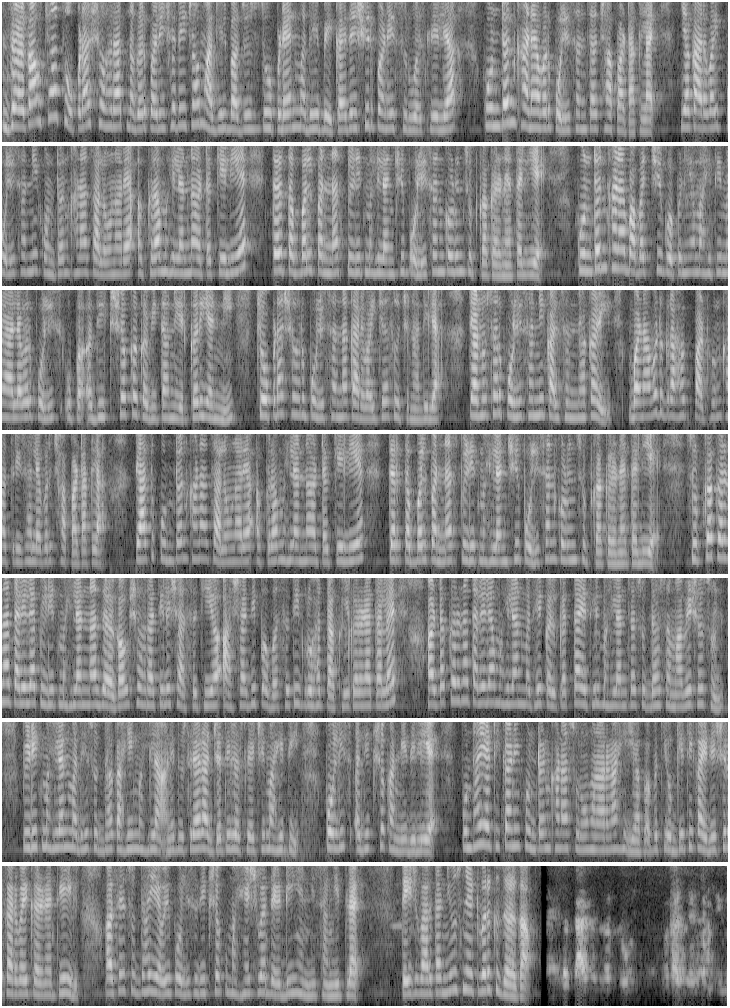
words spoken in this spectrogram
जळगावच्या चोपडा शहरात नगर परिषदेच्या मागील बाजूस झोपड्यांमध्ये बेकायदेशीरपणे सुरू असलेल्या कुंटणखाण्यावर पोलिसांचा छापा टाकलाय. या कारवाईत पोलिसांनी कुंटणखाना चालवणाऱ्या अकरा महिलांना अटक केली आहे तर तब्बल पन्नास पीडित महिलांची पोलिसांकडून सुटका करण्यात आली आहे कुंटणखाण्याबाबतची गोपनीय माहिती मिळाल्यावर पोलीस उपअधीक्षक कविता नेरकर यांनी चोपडा शहर पोलिसांना कारवाईच्या सूचना दिल्या. त्यानुसार पोलिसांनी काल संध्याकाळी बनावट ग्राहक पाठवून खात्री झाल्यावर छापा टाकला. त्यात कुंटणखाना चालवणाऱ्या अकरा महिलांना अटक केली आहे तर तब्बल पन्नास पीडित महिलांची पोलिसांकडून सुटका करण्यात आली आहे. सुटका करण्यात आलेल्या पीडित महिलांना जळगाव शहरातील शासकीय आशादीप वसतिगृहात दाखल करण्यात आलंय. अटक करण्यात आलेल्या महिलांमध्ये कलकत्ता येथील महिलांचा सुद्धा समावेश असून पीडित महिलांमध्ये सुद्धा काही महिला आणि दुसऱ्या राज्यातील असल्याची माहिती पोलीस अधीक्षकांनी दिली आहे. पुन्हा या ठिकाणी कुंटणखाना सुरू होणार नाही याबाबत योग्य ती कायदेशीर कारवाई करण्यात येईल असे सुद्धा यावेळी पोलीस अधीक्षक महेश्वर रेड्डी यांनी सांगितलंय. आहे वार्ता न्यूज नेटवर्क जळगाव. ही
